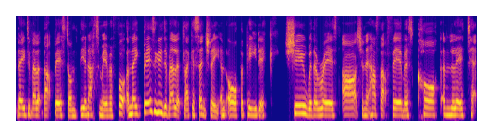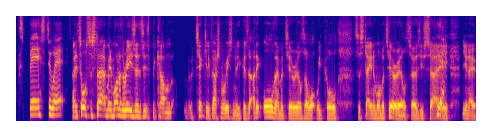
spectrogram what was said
They developed that based on the anatomy of a foot. And they basically developed like essentially an orthopedic shoe with a raised arch and it has that famous cork and latex base to it. And it's also, sta- I mean, one of the reasons it's become particularly fashionable recently because I think all their materials are what we call sustainable materials. So as you say, yeah. you know,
